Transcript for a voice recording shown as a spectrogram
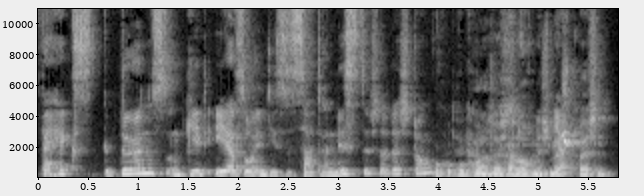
verhext Gedöns und geht eher so in diese satanistische Richtung. Oh, Der Kater kann auch nicht mehr Ja. sprechen.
